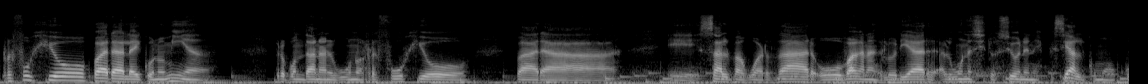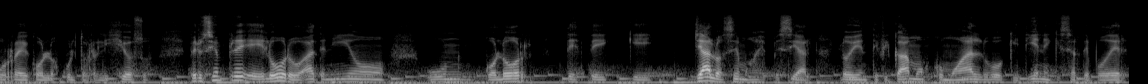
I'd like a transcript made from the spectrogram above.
Refugio para la economía. Propondrán algunos refugio para eh, salvaguardar o van a gloriar alguna situación en especial, como ocurre con los cultos religiosos. Pero siempre el oro ha tenido un color desde que ya lo hacemos especial, lo identificamos como algo que tiene que ser de poder.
